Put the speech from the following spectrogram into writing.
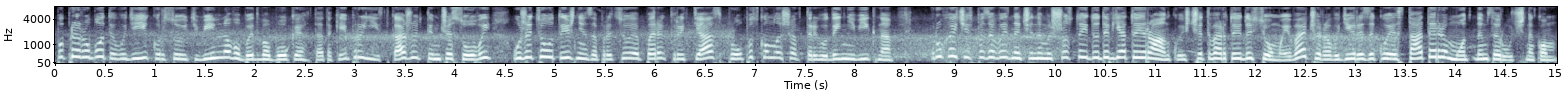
Попри роботи, водії курсують вільно в обидва боки. Та такий проїзд, кажуть, тимчасовий. Уже цього тижня запрацює перекриття з пропуском лише в тригодинні вікна. Рухаючись поза визначеними з 6 до 9 ранку і з 4 до 7 вечора, водій ризикує стати ремонтним заручником.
